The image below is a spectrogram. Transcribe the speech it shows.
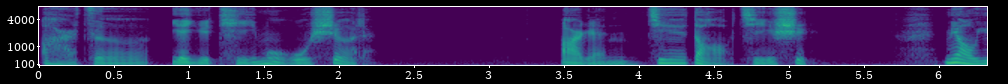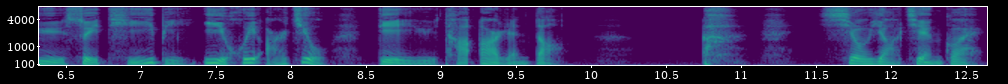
二则也与题目无涉了。”二人皆道即是。妙玉遂提笔一挥而就，递与他二人道：“啊。”休要见怪，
